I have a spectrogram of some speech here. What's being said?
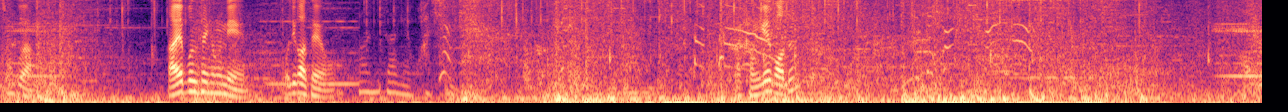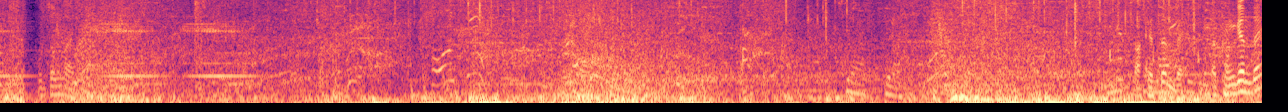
친구야 나의 본색 형님 어디 가세요? 나 경계거든? 어, 못 잡나 이거 제압되었습니다. 나 개센데 나 경계인데?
